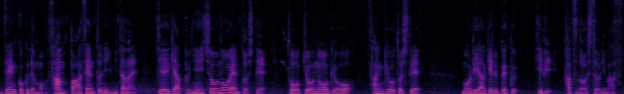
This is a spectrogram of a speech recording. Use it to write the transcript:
全国でも3%に満たない J ギャップ認証農園として東京農業を産業として盛り上げるべく日々活動しております。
